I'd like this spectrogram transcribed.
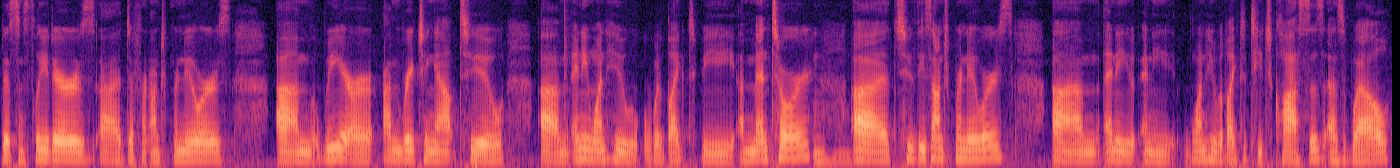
business leaders, uh, different entrepreneurs. Um, we are. I'm reaching out to um, anyone who would like to be a mentor uh, to these entrepreneurs. Um, any anyone who would like to teach classes as well.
